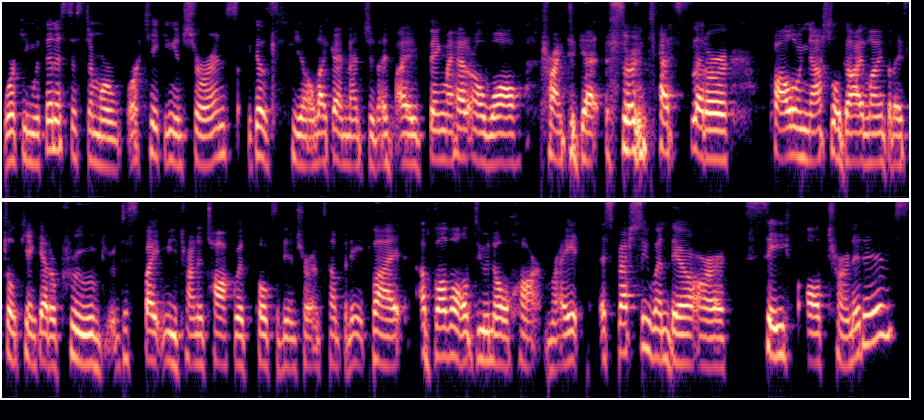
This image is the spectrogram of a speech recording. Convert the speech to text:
working within a system or, or taking insurance because, you know, like I mentioned, I, I bang my head on a wall trying to get certain tests that are following national guidelines that I still can't get approved despite me trying to talk with folks at the insurance company. But above all, do no harm, right? Especially when there are safe alternatives.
